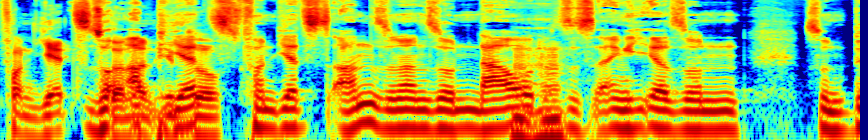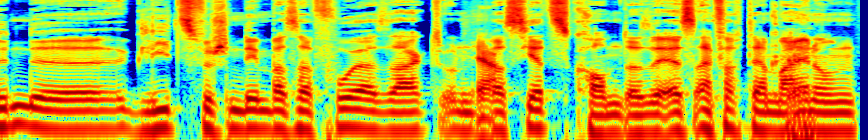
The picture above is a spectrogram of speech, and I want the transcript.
Von jetzt, so sondern ab jetzt, von jetzt an, sondern so Now, Mhm. das ist eigentlich eher so ein, so ein Bindeglied zwischen dem, was er vorher sagt und Ja. was jetzt kommt. Also er ist einfach der Okay. Meinung,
